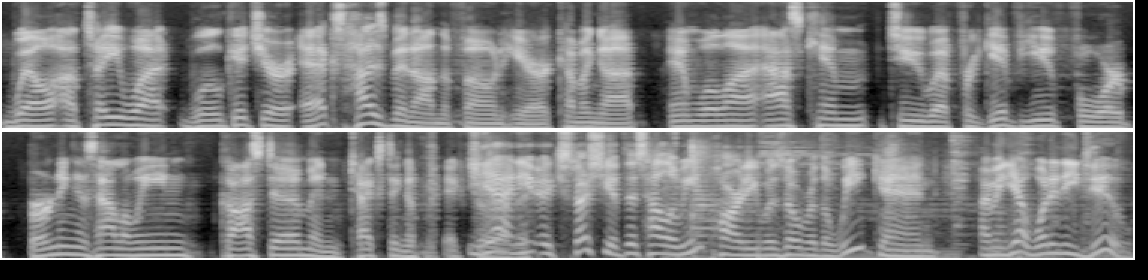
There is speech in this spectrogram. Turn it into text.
Well, I'll tell you what. We'll get your ex-husband on the phone here coming up, and we'll uh, ask him to uh, forgive you for burning his Halloween costume and texting a picture. Yeah, of and it. you, especially if this Halloween party was over the weekend. I mean, yeah, what did he do?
